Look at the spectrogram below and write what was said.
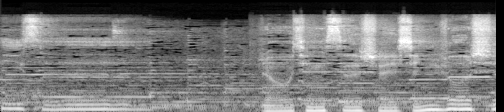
碧丝。柔情似水，心若石。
